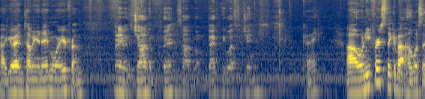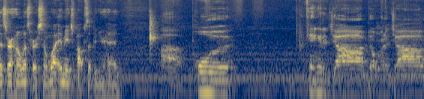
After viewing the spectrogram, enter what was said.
All right, go ahead and tell me your name and where you're from. My name is Jonathan Prince. I'm from Beckley, West Virginia. Okay. Uh, when you first think about homelessness or a homeless person, what image pops up in your head? Uh, poor, can't get a job, don't want a job,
